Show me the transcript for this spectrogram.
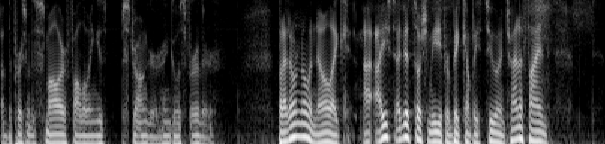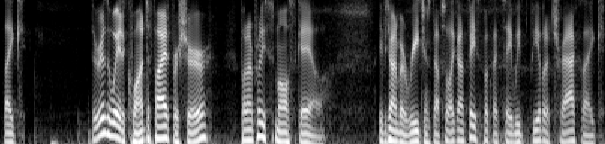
of the person with the smaller following is stronger and goes further. But I don't know. No, like I, I used to, I did social media for big companies too, and trying to find like there is a way to quantify it for sure, but on a pretty small scale. If you're talking about reach and stuff, so like on Facebook, let's say we'd be able to track like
